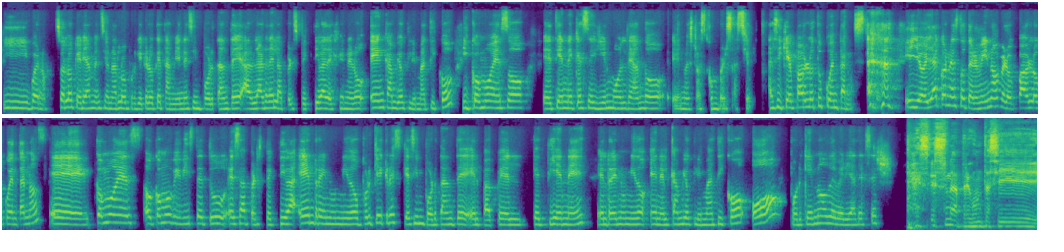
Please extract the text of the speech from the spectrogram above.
Y bueno, solo quería mencionarlo porque creo que también es importante hablar de la perspectiva de género en cambio climático y cómo eso eh, tiene que seguir moldeando eh, nuestras conversaciones. Así que Pablo, tú cuéntanos. y yo ya con esto termino, pero Pablo, cuéntanos eh, cómo es o cómo viviste tú esa perspectiva en Reino Unido. ¿Por qué crees que es importante el papel que tiene el Reino Unido en el cambio climático o por qué no debería de ser? Es, una pregunta así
